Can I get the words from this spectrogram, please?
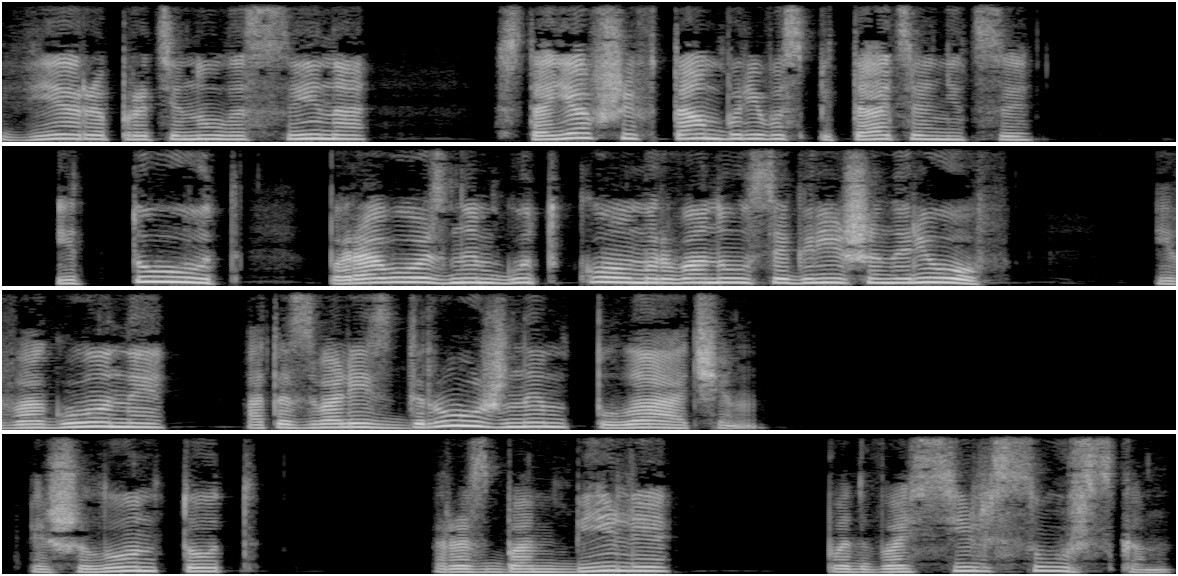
Вера протянула сына, стоявший в тамбуре воспитательницы. И тут паровозным гудком рванулся Гришин рев, и вагоны отозвались дружным плачем. Эшелон тот разбомбили под Василь-Сурском.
